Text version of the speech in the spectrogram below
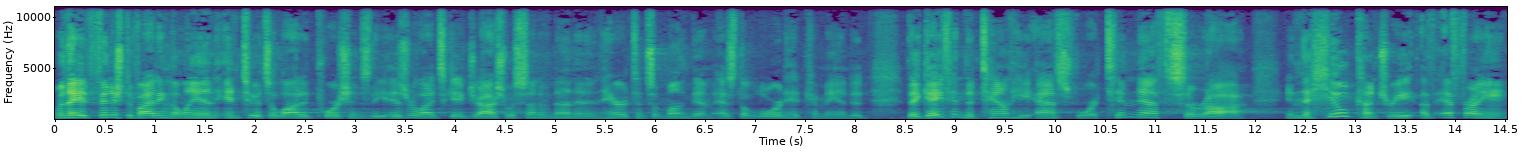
When they had finished dividing the land into its allotted portions, the Israelites gave Joshua, son of Nun, an inheritance among them, as the Lord had commanded. They gave him the town he asked for, Timnath Serah, in the hill country of Ephraim.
